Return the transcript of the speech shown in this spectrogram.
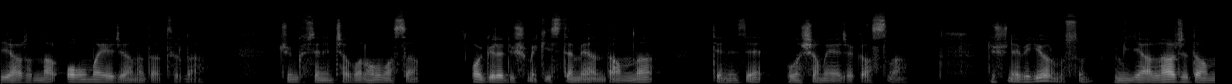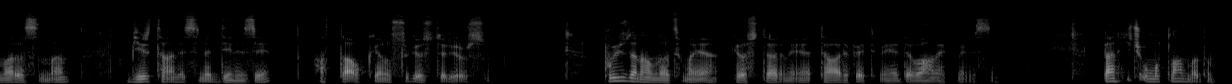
yarınlar olmayacağını da hatırla. Çünkü senin çaban olmasa o göre düşmek istemeyen damla denize ulaşamayacak asla. Düşünebiliyor musun? Milyarlarca damla arasından bir tanesine denizi hatta okyanusu gösteriyorsun. Bu yüzden anlatmaya, göstermeye, tarif etmeye devam etmelisin. Ben hiç umutlanmadım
